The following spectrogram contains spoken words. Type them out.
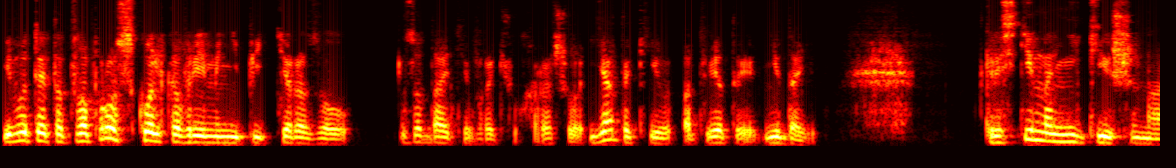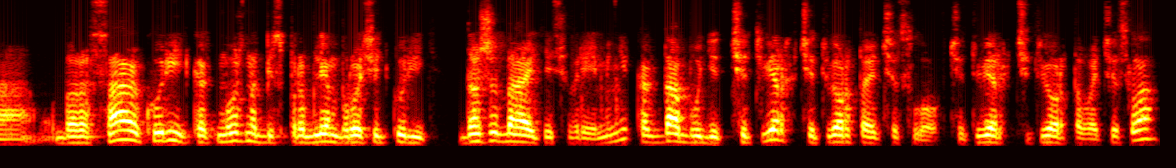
и вот этот вопрос, сколько времени пить тирозол, задайте врачу, хорошо. Я такие ответы не даю. Кристина Никишина. Бросаю курить. Как можно без проблем бросить курить? Дожидайтесь времени, когда будет четверг, четвертое число. В четверг, четвертого числа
